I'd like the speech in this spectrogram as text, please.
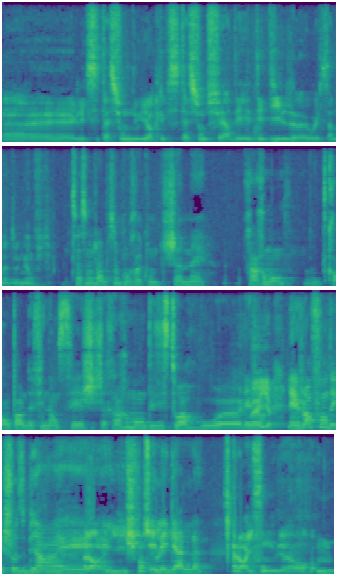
Euh, l'excitation de New York, l'excitation de faire des, des deals, euh, oui, ça m'a donné envie. De toute façon, j'ai l'impression qu'on raconte jamais, rarement, quand on parle de finance, c'est rarement des histoires où euh, les, Ouais, gens, y a- les gens font des choses bien et, Alors, je pense et que- légales. Alors, ils font, alors, hum,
